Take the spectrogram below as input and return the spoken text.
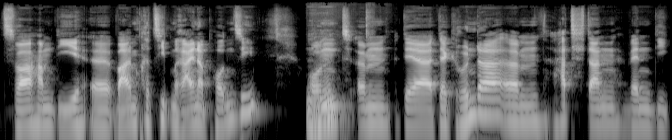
Zwar haben die, äh, war im Prinzip ein reiner Ponzi. Mhm. Und ähm, der, der Gründer ähm, hat dann, wenn die,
